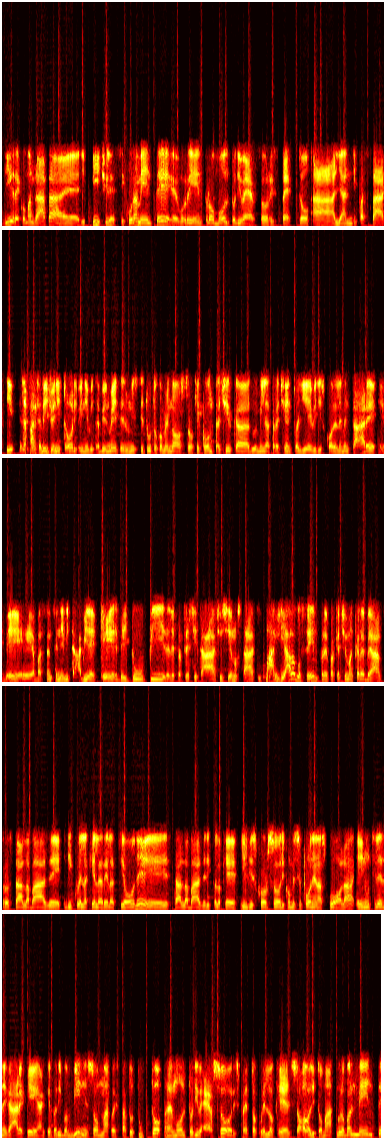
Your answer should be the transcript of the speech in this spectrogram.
Dire com'è andata è difficile, sicuramente è un rientro molto diverso rispetto agli anni passati da parte dei genitori, inevitabilmente in un istituto come il nostro che conta circa 2300 allievi di scuola elementare, eh beh, è abbastanza inevitabile che dei dubbi, delle perplessità ci siano stati, ma il dialogo sempre perché ci mancherebbe altro, sta alla base di quella che è la relazione, sta alla base di quello che è il discorso di come si pone la scuola. È inutile negare che anche per i bambini, insomma, è stato tutto eh, molto diverso rispetto a quello che è il solito, ma globalmente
